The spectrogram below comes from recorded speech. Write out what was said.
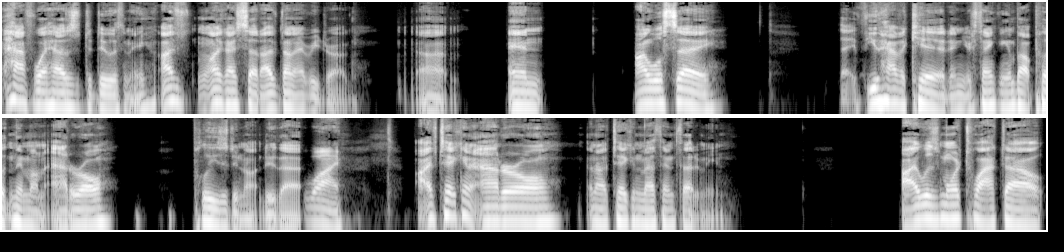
halfway has to do with me. I've, like I said, I've done every drug, um, and I will say that if you have a kid and you're thinking about putting them on Adderall, please do not do that. Why? I've taken Adderall and I've taken methamphetamine. I was more twacked out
